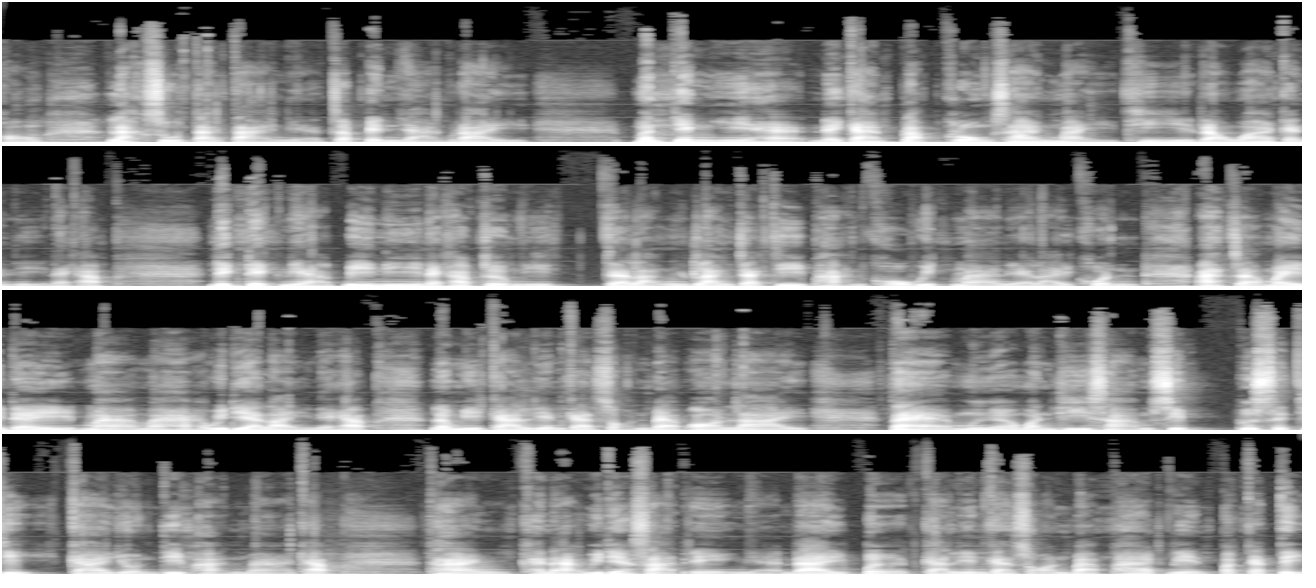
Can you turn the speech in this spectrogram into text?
ของหลักสูตรต่างๆเนี่ยจะเป็นอย่างไร มันอย่างนี้ฮะในการปรับโครงสร้างใหม่ที่เราว่ากันนี้นะครับ เด็กๆเนี่ยปีนี้นะครับเทอมนี้ จะหลังหลังจากที่ผ่านโควิดมาเนี่ยหลายคนอาจจะไม่ได้มามาหาวิทยาลัยนะครับ เรามีการเรียนการสอนแบบออนไลน์ แต่เมื่อวันที่ 30 พฤศจิกายนที่ผ่านมาครับ ทางคณะวิทยาศาสตร์เองเนี่ยได้เปิดการเรียนการสอนแบบภาคเรียนปกติ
